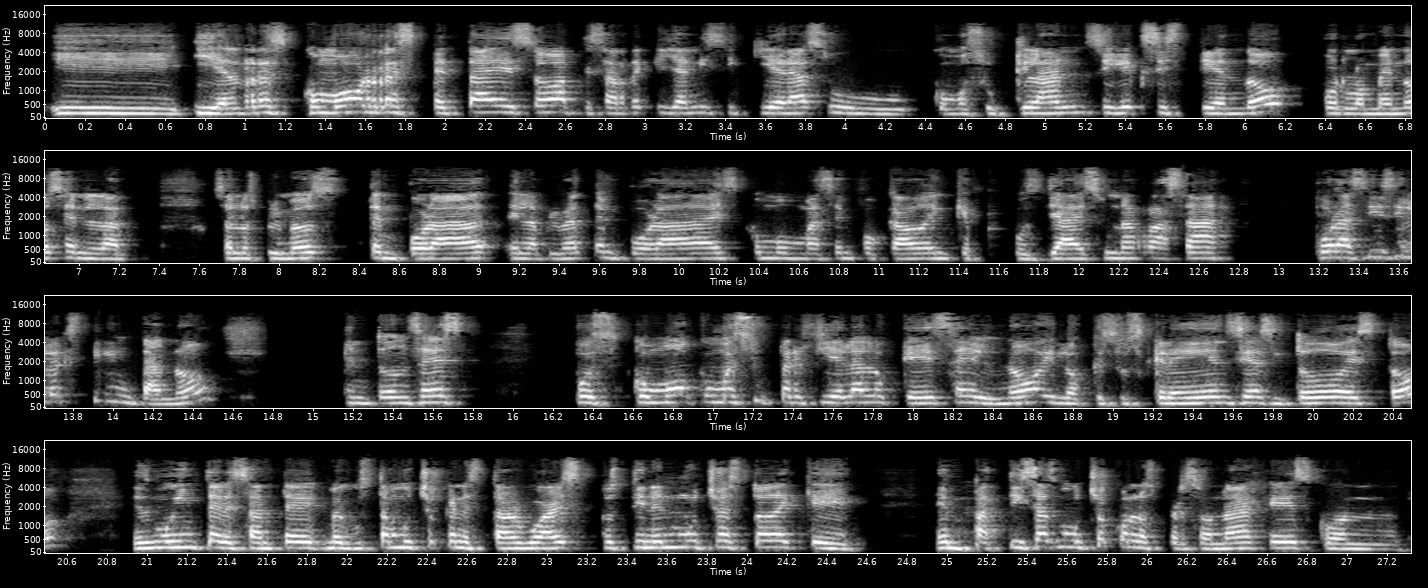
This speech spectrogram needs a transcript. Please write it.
y, y él res, cómo respeta eso a pesar de que ya ni siquiera su, como su clan sigue existiendo, por lo menos en la, o sea, los primeros temporadas, en la primera temporada es como más enfocado en que pues ya es una raza, por así decirlo, extinta, ¿no? Entonces, pues cómo, cómo es súper fiel a lo que es él, ¿no? Y lo que sus creencias y todo esto es muy interesante. Me gusta mucho que en Star Wars pues tienen mucho esto de que empatizas mucho con los personajes, con,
